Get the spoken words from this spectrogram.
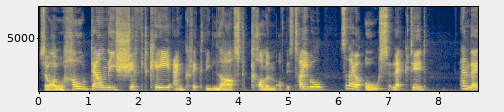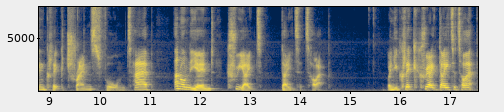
So I will hold down the shift key and click the last column of this table so they are all selected and then click transform tab and on the end create data type. When you click create data type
